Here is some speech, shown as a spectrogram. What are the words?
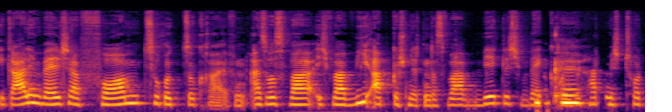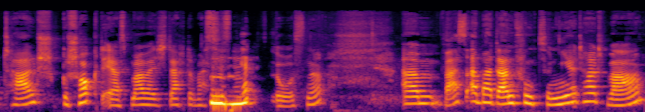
egal in welcher Form, zurückzugreifen. Also es war, ich war wie abgeschnitten, das war wirklich weg okay. und hat mich total geschockt erstmal, weil ich dachte, was mhm. ist jetzt los, ne? Ähm, was aber dann funktioniert hat, war,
